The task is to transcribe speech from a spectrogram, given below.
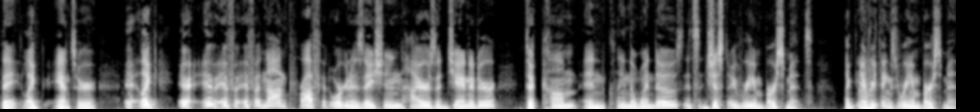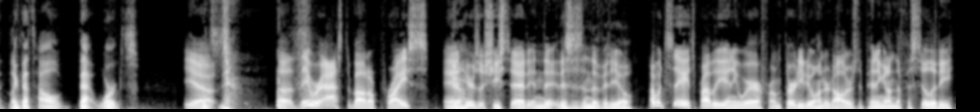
thing like answer. Eh, Like eh, if if if a nonprofit organization hires a janitor to come and clean the windows, it's just a reimbursement. Like Mm. everything's reimbursement. Like that's how that works. Yeah. Uh, they were asked about a price, and Yeah. here's what she said in the. This is in the video. I would say it's probably anywhere from thirty to hundred dollars, depending on the facility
